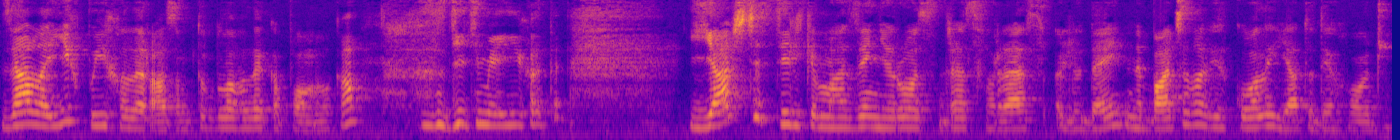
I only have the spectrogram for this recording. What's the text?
взяла їх, поїхали разом. То була велика помилка з дітьми їхати. Я ще стільки в магазині Rose Dress for Less людей не бачила, відколи я туди ходжу.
